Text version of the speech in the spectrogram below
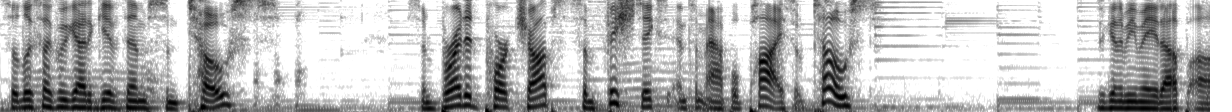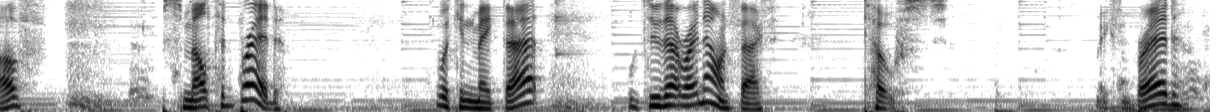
So it looks like we got to give them some toast, some breaded pork chops, some fish sticks, and some apple pie. So toast is going to be made up of smelted bread. We can make that. We'll do that right now, in fact. Toast. Make some bread.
